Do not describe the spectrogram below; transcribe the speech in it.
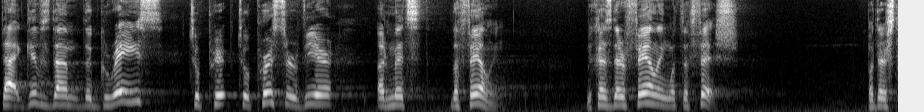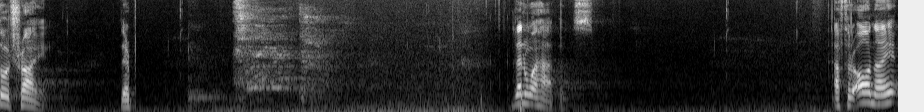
that gives them the grace to, per- to persevere amidst the failing. Because they're failing with the fish, but they're still trying. They're Then what happens? After all night,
